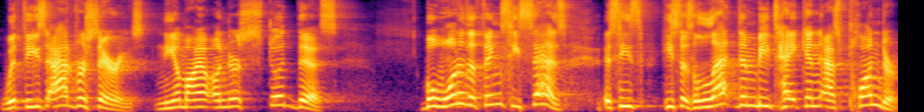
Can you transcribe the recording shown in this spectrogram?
with these adversaries. Nehemiah understood this. But one of the things he says is he's, he says, let them be taken as plunder.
